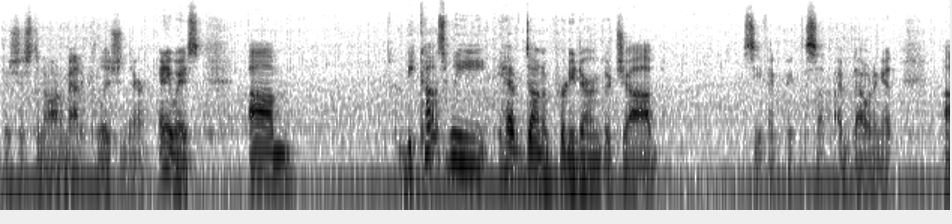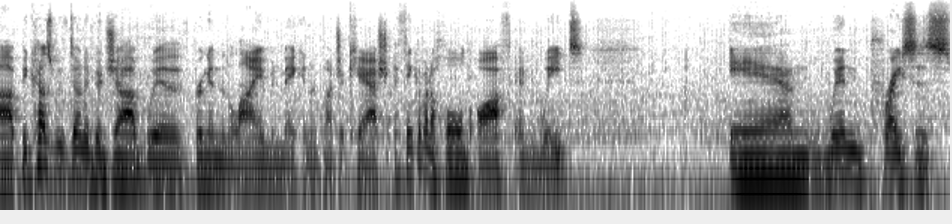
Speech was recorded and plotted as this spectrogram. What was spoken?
There's just an automatic collision there. Anyways, um, because we have done a pretty darn good job, see if I can pick this up, I'm doubting it. Uh, because we've done a good job with bringing in the lime and making a bunch of cash, I think I'm going to hold off and wait. And when prices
